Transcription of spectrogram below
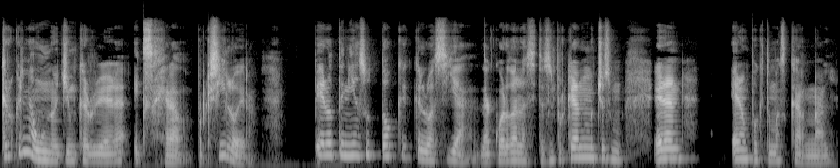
creo que en la uno Jim Carrey era exagerado, porque sí lo era, pero tenía su toque que lo hacía de acuerdo a la situación, porque eran muchos, mu- eran, era un poquito más carnal,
